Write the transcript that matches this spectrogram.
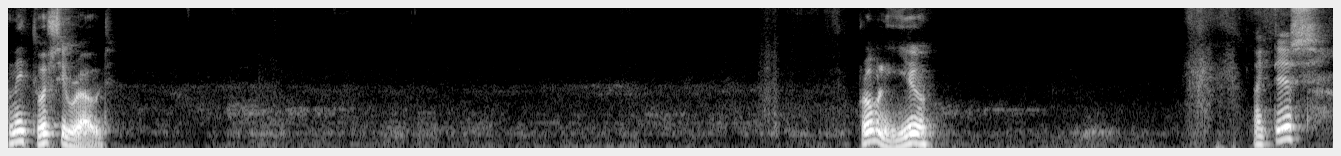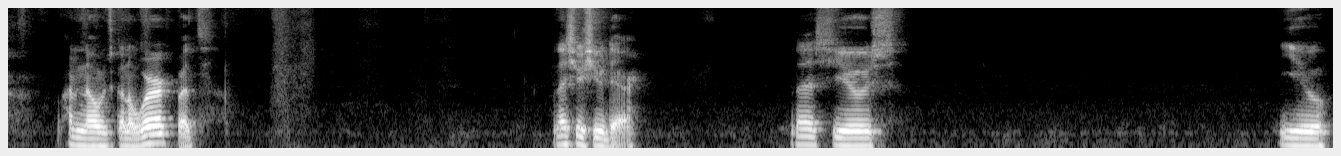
On a twisty road Probably you. Like this. I don't know if it's gonna work, but let's use you there. Let's use you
